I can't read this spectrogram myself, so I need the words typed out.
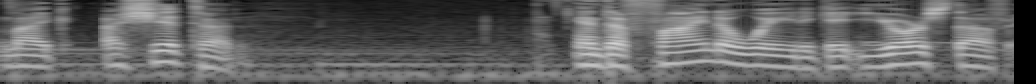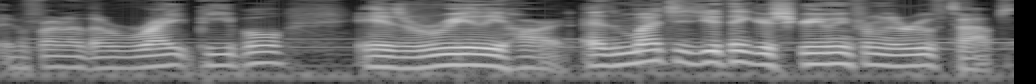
Like a shit ton. And to find a way to get your stuff in front of the right people is really hard. As much as you think you're screaming from the rooftops,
